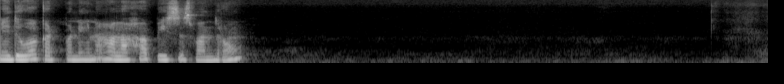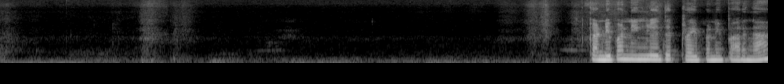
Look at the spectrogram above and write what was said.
மெதுவாக கட் பண்ணிங்கன்னா அழகாக பீசஸ் வந்துடும் கண்டிப்பாக நீங்களும் இதை ட்ரை பண்ணி பாருங்கள்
